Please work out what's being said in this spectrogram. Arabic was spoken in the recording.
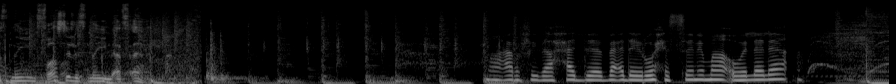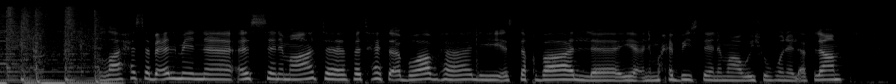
2.2 FM. ما أعرف إذا حد بعده يروح السينما ولا لا. والله حسب علمي ان السينمات فتحت أبوابها لاستقبال يعني محبي السينما ويشوفون الأفلام.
